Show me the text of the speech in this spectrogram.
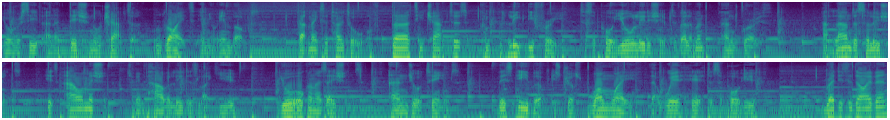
you'll receive an additional chapter right in your inbox. That makes a total of 30 chapters completely free to support your leadership development and growth. At LAMDA Solutions, it's our mission to empower leaders like you, your organizations, and your teams. This ebook is just one way that we're here to support you. Ready to dive in?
